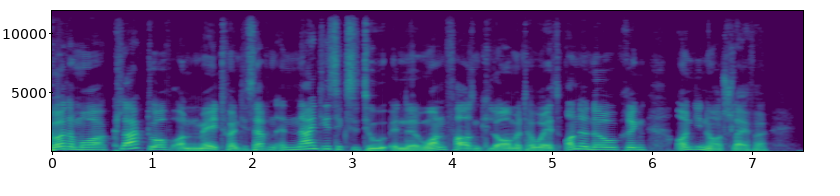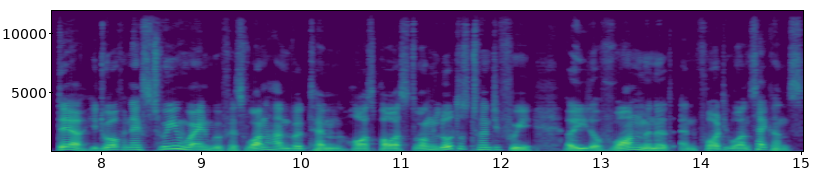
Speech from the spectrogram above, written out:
Furthermore, Clark drove on May 27 in 1962 in the 1000 km race on the Nürburgring on the Nordschleife. There, he drove in extreme rain with his 110 horsepower strong Lotus 23, a lead of 1 minute and 41 seconds,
